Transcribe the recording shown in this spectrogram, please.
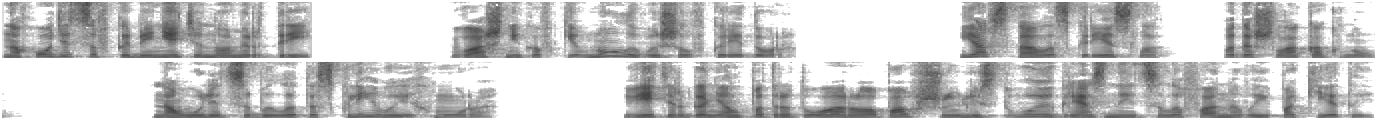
находится в кабинете номер три. Вашников кивнул и вышел в коридор. Я встала с кресла, подошла к окну. На улице было тоскливо и хмуро. Ветер гонял по тротуару опавшую листву и грязные целлофановые пакеты.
